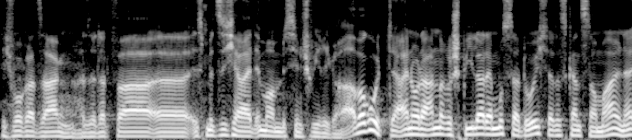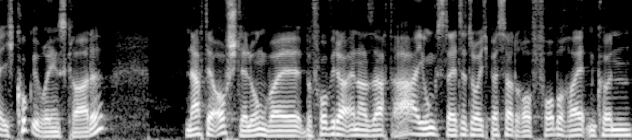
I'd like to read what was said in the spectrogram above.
Ich wollte gerade sagen, also das war, äh, ist mit Sicherheit immer ein bisschen schwieriger. Aber gut, der eine oder andere Spieler, der muss da durch, das ist ganz normal. Ne? Ich gucke übrigens gerade nach der Aufstellung, weil bevor wieder einer sagt, ah Jungs, da hättet ihr euch besser darauf vorbereiten können,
